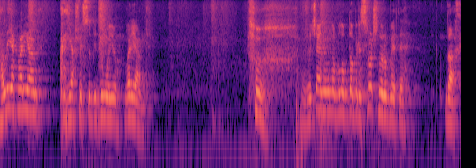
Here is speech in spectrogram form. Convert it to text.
Але як варіант, я щось собі думаю, варіант. Фух. Звичайно, воно було б добре срочно робити дах.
